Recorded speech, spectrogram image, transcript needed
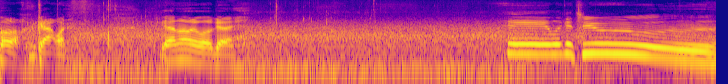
Oh, got one. Got another little guy. Hey, look at you.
